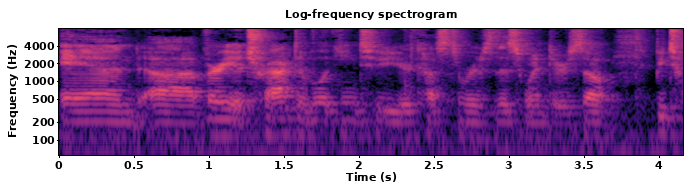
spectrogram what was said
and uh, very attractive looking to your customers this winter. So between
